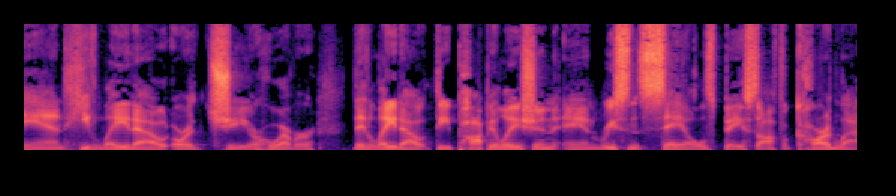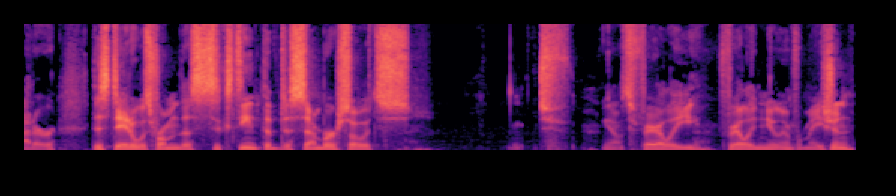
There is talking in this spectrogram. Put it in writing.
And he laid out, or she, or whoever, they laid out the population and recent sales based off a card ladder. This data was from the 16th of December, so it's, it's you know it's fairly fairly new information,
